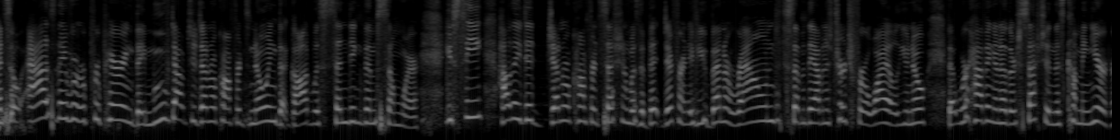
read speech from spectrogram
And so, as they were preparing, they moved out to General Conference knowing that God was sending them somewhere. You see, how they did General Conference session was a bit different. If you've been around Seventh day Adventist Church for a while, you know that we're having another session this coming year.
